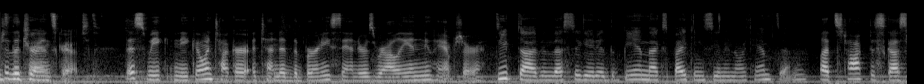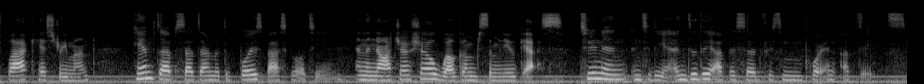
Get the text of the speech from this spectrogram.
I'm Maeve, and welcome, welcome to, to, the, the transcript. transcript. This week, Nico and Tucker attended the Bernie Sanders rally in New Hampshire. Deep Dive investigated the BMX biking scene in Northampton. Let's Talk discussed Black History Month. Hamped Up sat down with the boys basketball team. And the Nacho Show welcomed some new guests. Tune in into the end of the episode for some important updates.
